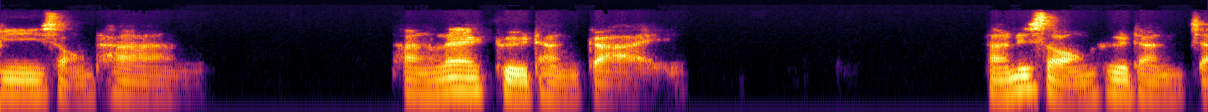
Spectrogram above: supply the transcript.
มีสองทาง ทางแรกคือทางกาย ทางที่สองคือทางใจ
